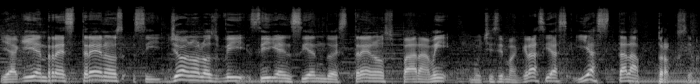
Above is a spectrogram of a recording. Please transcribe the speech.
Y aquí en reestrenos, si yo no los vi, siguen siendo estrenos para mí. Muchísimas gracias y hasta la próxima.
